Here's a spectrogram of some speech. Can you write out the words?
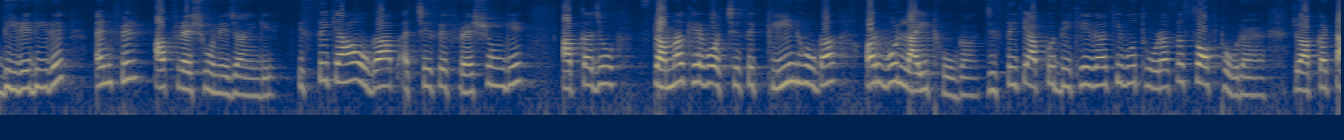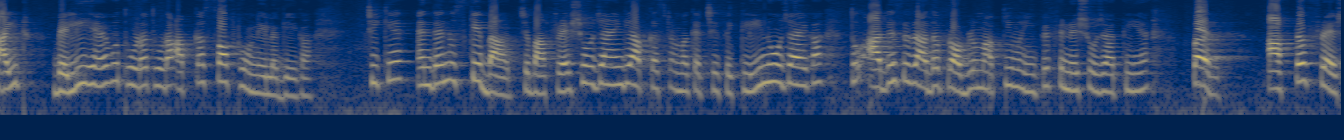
धीरे धीरे एंड फिर आप फ्रेश होने जाएँगे। इससे क्या होगा, आप अच्छे से फ्रेश होंगे आपका जो स्टमक है वो अच्छे से क्लीन होगा और वो लाइट होगा, जिससे कि आपको दिखेगा कि वो थोड़ा सा सॉफ्ट हो रहा है। जो आपका टाइट बेली है, वो थोड़ा थोड़ा आपका सॉफ्ट होने लगेगा। ठीक है? एंड देन उसके बाद जब आप फ्रेश हो जाएँगे, आपका स्टमक अच्छे से क्लीन हो जाएगा तो आधे से ज़्यादा प्रॉब्लम आपकी वहीं पे फिनिश हो जाती हैं। पर आफ्टर फ्रेश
